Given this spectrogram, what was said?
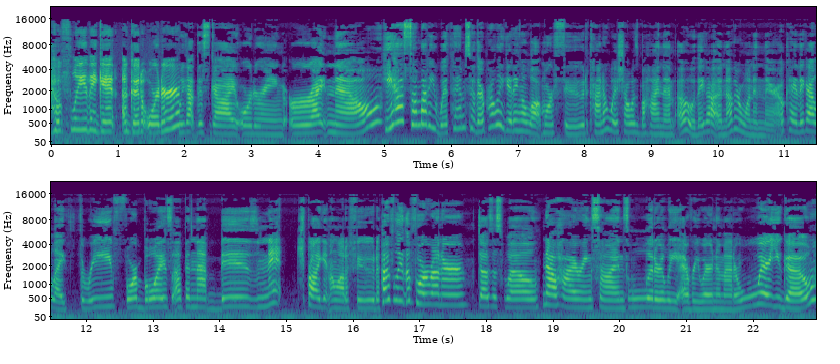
hopefully they get a good order. We got this guy ordering right now. He has somebody with him, so they're probably getting a lot more food. Kind of wish I was behind them. Oh, they got another one in there. Okay, they got like three, four boys up in that business. She's probably getting a lot of food. Hopefully the 4Runner does as well. Now hiring signs literally everywhere, no matter where you go.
